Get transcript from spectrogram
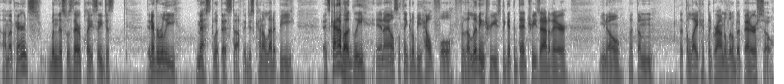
Uh, my parents, when this was their place, they just they never really messed with this stuff. They just kind of let it be. It's kind of ugly, and I also think it'll be helpful for the living trees to get the dead trees out of there you know, let them, let the light hit the ground a little bit better. So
